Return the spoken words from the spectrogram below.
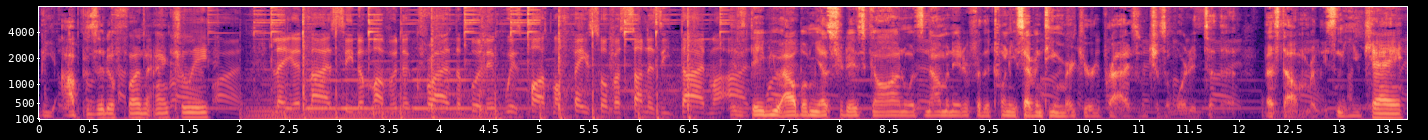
the opposite of fun, actually. His debut album, Yesterday's Gone, was nominated for the 2017 Mercury Prize, which is awarded to the best album released in the UK.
